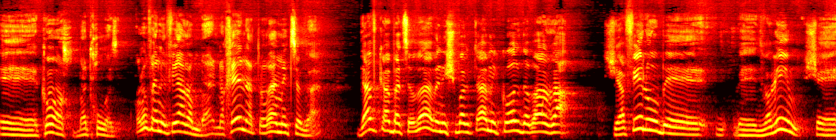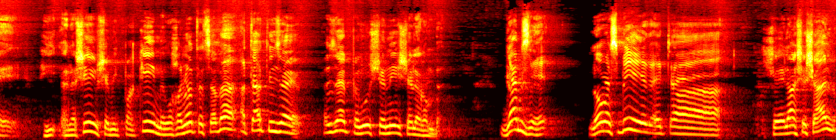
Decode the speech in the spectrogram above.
אה, כוח בתחום הזה. בכל אופן לפי הרמב"ן, לכן התורה מצווה דווקא בצבא ונשמרת מכל דבר רע. שאפילו בדברים שאנשים שמתפרקים במחנות הצבא, אתה תיזהר. וזה פירוש שני של הרמב"ן. גם זה לא מסביר את השאלה ששאלנו.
